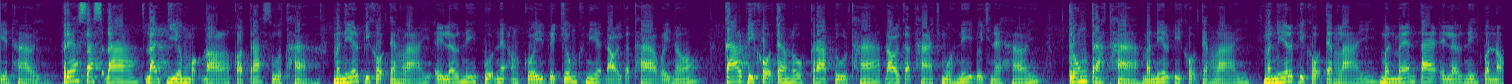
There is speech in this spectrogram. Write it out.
មានហើយព្រះសាស្តាស្ដេចយាងមកដល់ក៏ត្រាស់សួរថាមនាលភិក្ខុទាំងឡាយឥឡូវនេះពួកអ្នកអង្គុយប្រជុំគ្នាដោយកថាអ្វីណោ កាលភិក្ខុទាំងនោះក្រាបទូលថាដោយកថាឈ្មោះនេះដូច្នេះហើយទ្រង់ត្រាស់ថាមនាលភិក្ខុទាំងឡាយមនាលភិក្ខុទាំងឡាយមិនមែនតែឥឡូវនេះប៉ុណ្ណោះ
